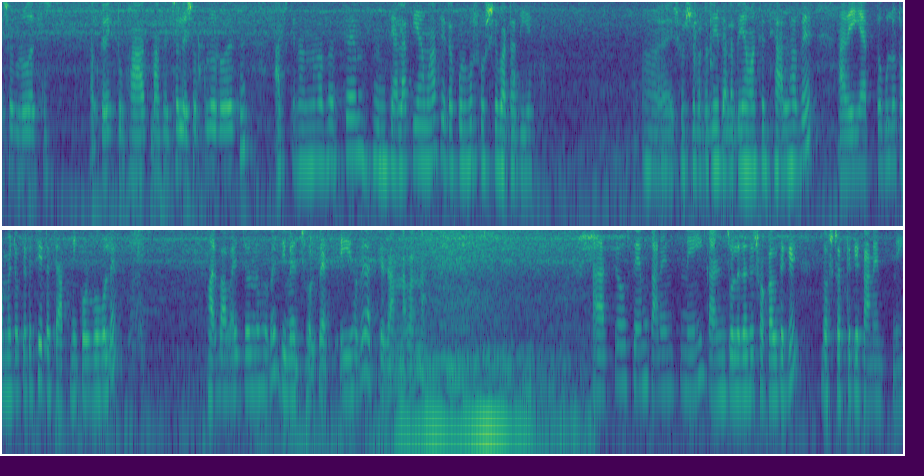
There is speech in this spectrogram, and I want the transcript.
এসব রয়েছে। কালকের একটু ভাত, মাছের ঝোল, এসবগুলো রয়েছে। আজকে রান্না হবে হচ্ছে তেলাপিয়া মাছ। এটা করব সর্ষে বাটা দিয়ে। সর্ষে বাটা দিয়ে তেলাপিয়া মাছের ঝাল হবে। আর এই এতগুলো টমেটো কেটেছি, এটা চাটনি করব বলে। আর বাবার জন্য হবে ডিমের ঝোল। ব্যাস, এই হবে আজকে রান্না বান্না আর আজকেও সেম কারেন্ট নেই কারেন্ট চলে গেছে সকাল থেকে, দশটার থেকে কারেন্ট নেই।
